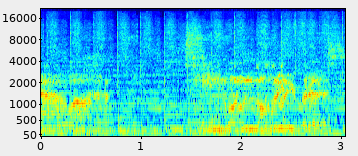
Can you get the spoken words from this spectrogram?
나와 진혼곡을 부르시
